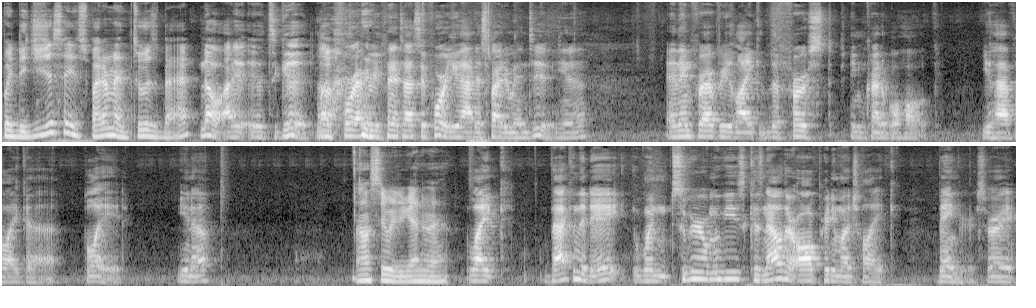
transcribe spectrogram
Wait, did you just say Spider Man Two is bad? No, I it's good. Like Oh. for every Fantastic Four, you had a Spider-Man 2, you know? And then for every like the first Incredible Hulk, you have like a Blade, you know? I don't see what you're getting at. like back in the day when superhero movies because now they're all pretty much like bangers right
